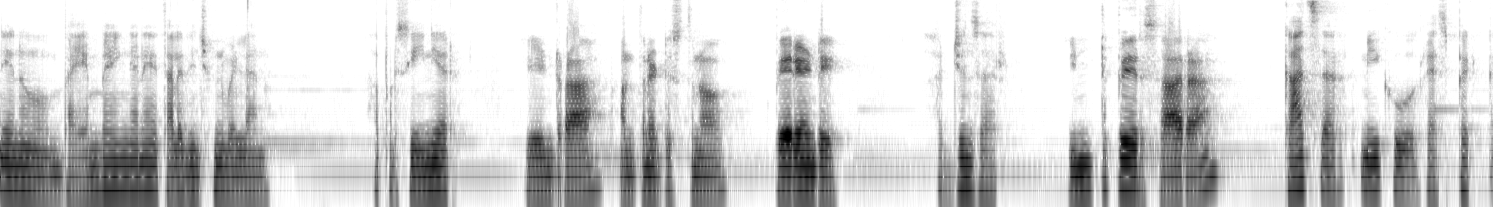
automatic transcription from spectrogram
నేను భయం భయంగానే తలదించుకుని వెళ్ళాను. అప్పుడు సీనియర్ ఏంట్రా అంత నటిస్తున్నావు పేరేంటి? అర్జున్ సార్. ఇంటి పేరు సారా? కాదు సార్ మీకు రెస్పెక్ట్.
